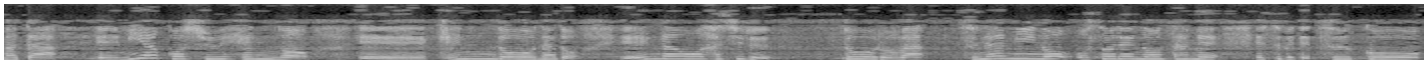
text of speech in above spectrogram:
また、え宮古周辺の、えー、県道など沿岸を走る道路は津波の恐れのため全て通行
